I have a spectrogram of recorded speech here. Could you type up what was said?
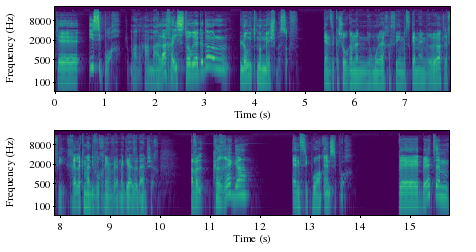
כאי סיפוח. כלומר, המהלך ההיסטורי הגדול לא מתממש בסוף. כן, זה קשור גם לנרמול היחסים עם הסכם האמירויות לפי חלק מהדיווחים ונגיע לזה בהמשך. אבל כרגע אין סיפוח. אין סיפוח. ובעצם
